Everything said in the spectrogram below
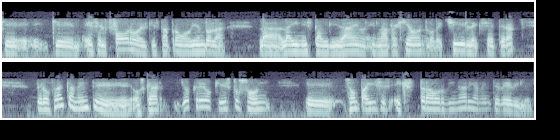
que, que, es el foro el que está promoviendo la, la, inestabilidad en, la región, lo de Chile, etcétera. Pero francamente, Oscar, yo creo que estos son, eh, son países extraordinariamente débiles.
